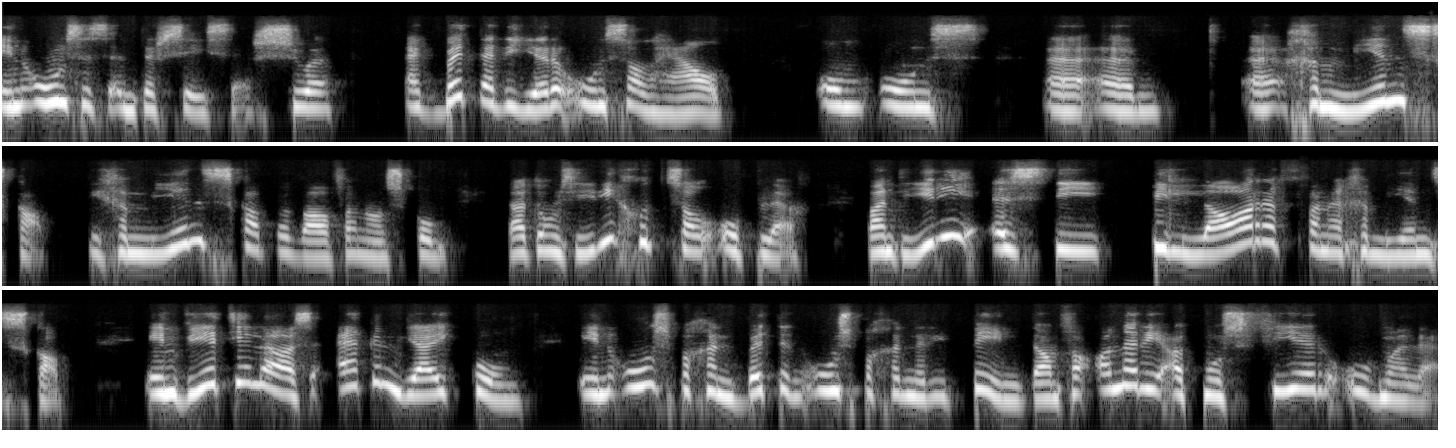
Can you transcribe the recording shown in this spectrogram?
En ons is intercessors. So ek bid dat die Here ons sal help om ons 'n uh, 'n 'n uh, gemeenskap, die gemeenskappe waarvan ons kom, dat ons hierdie goed sal oplig, want hierdie is die pilare van 'n gemeenskap. En weet julle as ek en jy kom en ons begin bid en ons begin repent, dan verander die atmosfeer om hulle.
